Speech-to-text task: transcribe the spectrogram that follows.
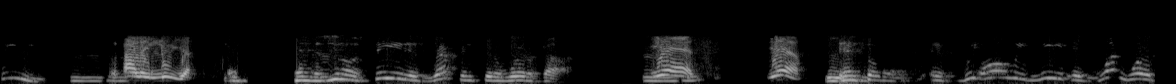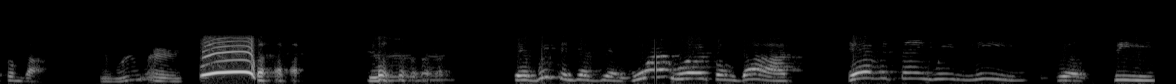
seed. Mm-hmm. Hallelujah. And the, you know, seed is reference to the Word of God. Yes. Yeah. Mm-hmm. And so, if we all we need is one word from God. In one word. If we can just get one word from God, everything we need will be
